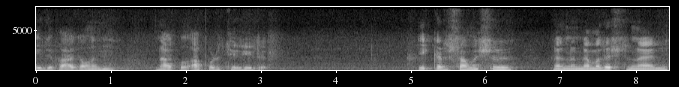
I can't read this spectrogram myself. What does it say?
ఇది భాగమని నాకు అప్పుడు తెలియదు. ఇక్కడ సమస్యలు నన్ను నెమ్మదిస్తున్నాయని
